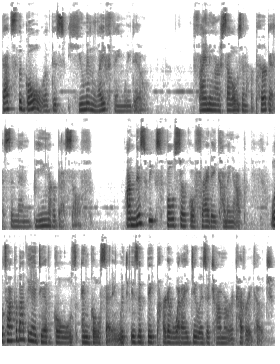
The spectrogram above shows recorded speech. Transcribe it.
That's the goal of this human life thing we do. Finding ourselves and our purpose and then being our best self. On this week's Full Circle Friday coming up, we'll talk about the idea of goals and goal setting, which is a big part of what I do as a trauma recovery coach.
